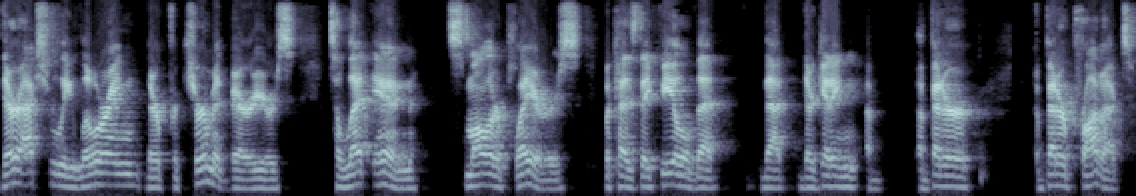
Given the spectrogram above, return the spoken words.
they're actually lowering their procurement barriers to let in smaller players because they feel that that they're getting a, a better a better product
